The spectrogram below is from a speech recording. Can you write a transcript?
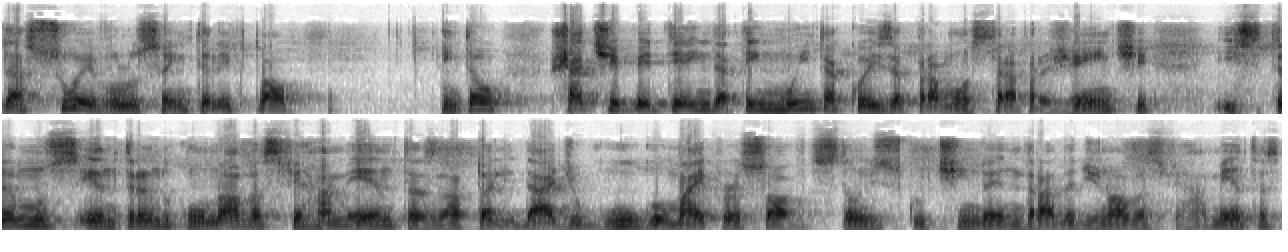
da sua evolução intelectual. Então, ChatGPT ainda tem muita coisa para mostrar para gente. Estamos entrando com novas ferramentas na atualidade. O Google, Microsoft estão discutindo a entrada de novas ferramentas.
